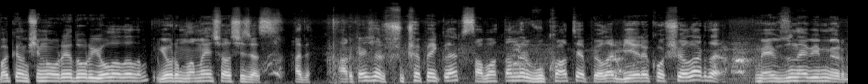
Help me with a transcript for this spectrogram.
Bakalım şimdi oraya doğru yol alalım. Yorumlamaya çalışacağız. Hadi. Arkadaşlar şu köpekler sabahtan beri vukuat yapıyorlar. Bir yere koşuyorlar da mevzu ne bilmiyorum.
